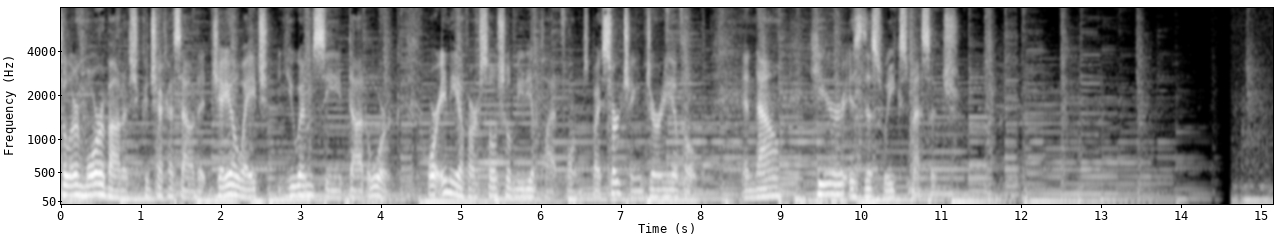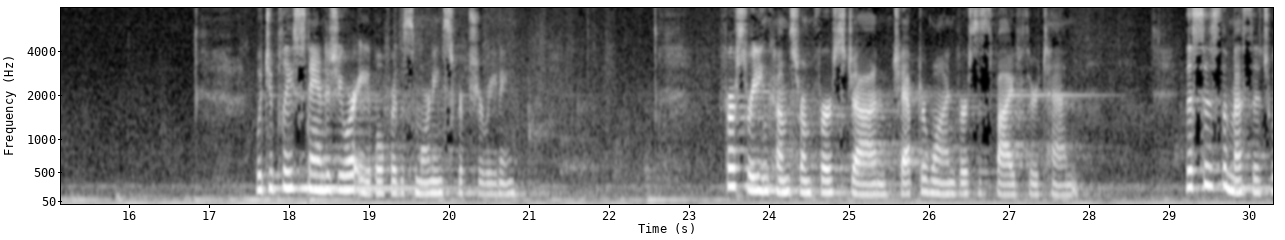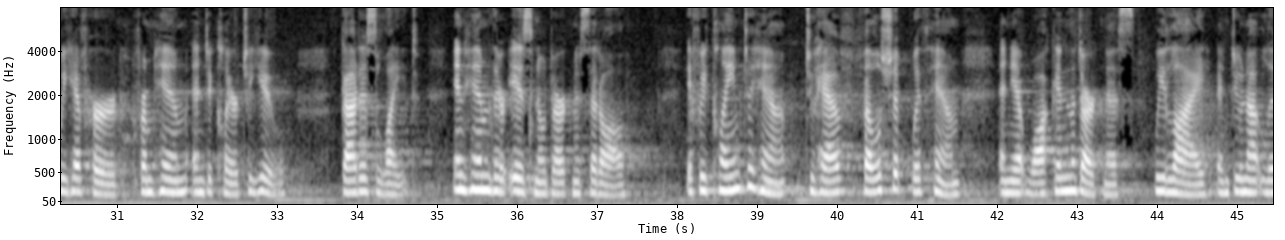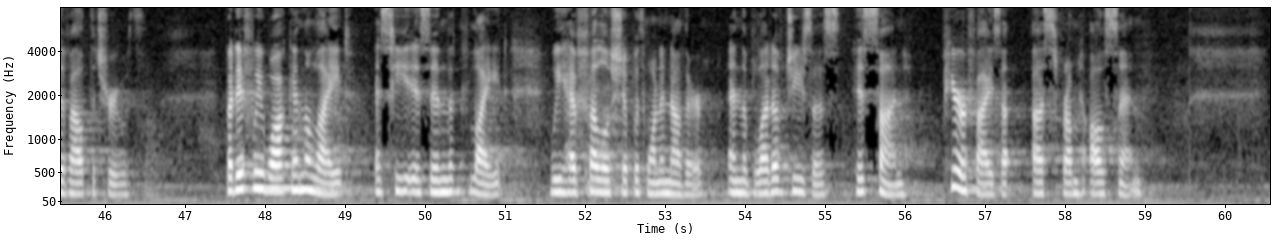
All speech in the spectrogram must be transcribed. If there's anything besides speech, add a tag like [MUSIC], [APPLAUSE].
To learn more about us, you can check us out at johumc.org or any of our social media platforms by searching Journey of Hope. And now, here is this week's message. Would you please stand as you are able for this morning's scripture reading? First reading comes from 1 John chapter 1 verses 5 through 10. This is the message we have heard from him and declare to you. God is light. In him there is no darkness at all. If we claim to him to have fellowship with him and yet walk in the darkness, we lie and do not live out the truth. But if we walk in the light as he is in the light, we have fellowship with one another, and the blood of Jesus, his son, purifies us from all sin.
